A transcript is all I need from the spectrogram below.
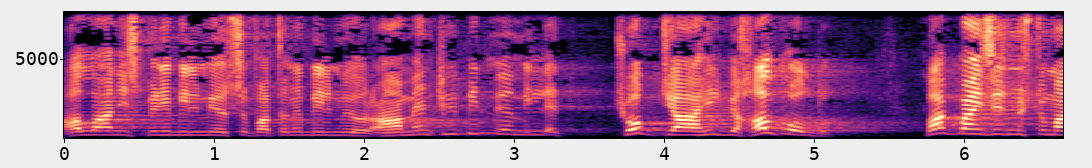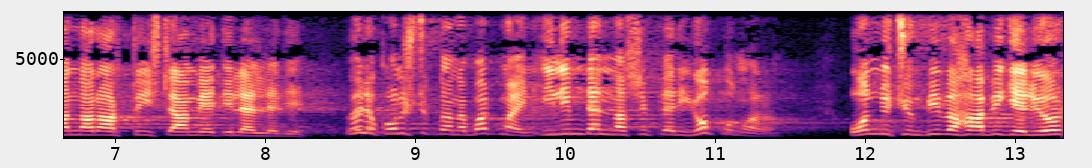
Allah'ın ismini bilmiyor, sıfatını bilmiyor. Amentü'yü bilmiyor millet. Çok cahil bir halk oldu. Bakmayın siz Müslümanlar arttı, İslamiyet ilerledi. Öyle konuştuklarına bakmayın. İlimden nasipleri yok bunların. Onun için bir Vehhabi geliyor.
